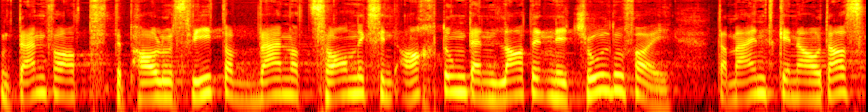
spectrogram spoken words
Und dann fährt der Paulus weiter, wenn er zornig sind, Achtung, dann ladet nicht Schuld auf euch. Da meint genau das,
